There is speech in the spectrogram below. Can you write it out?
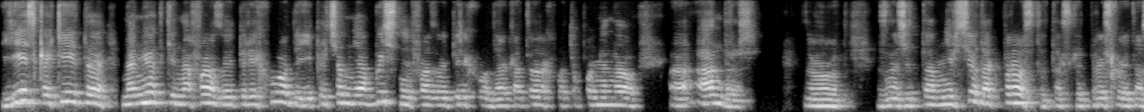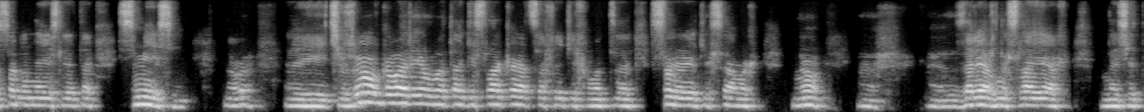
есть какие-то наметки на фазовые переходы, и причем необычные фазовые переходы, о которых вот упоминал а, Андрош. Вот. Значит, там не все так просто, так сказать, происходит, особенно если это смеси. Ну, И Чужов говорил вот о дислокациях этих вот э, этих самых, ну, э, заряженных слоях. Значит,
